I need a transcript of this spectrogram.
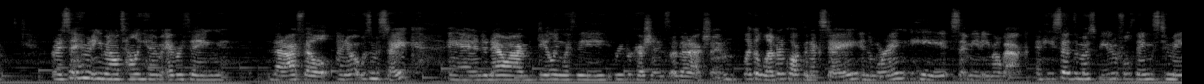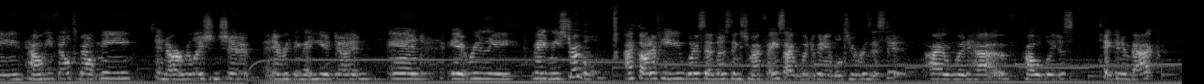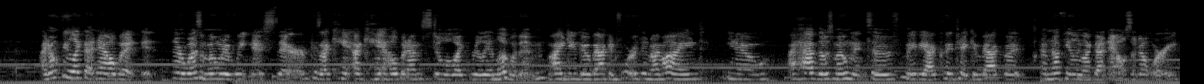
But I sent him an email telling him everything that I felt. I know it was a mistake, and now I'm dealing with the repercussions of that action. Like 11 o'clock the next day in the morning, he sent me an email back, and he said the most beautiful things to me, how he felt about me and our relationship and everything that he had done, and it really made me struggle. I thought if he would have said those things to my face, I wouldn't have been able to resist it. I would have probably just taken him back I don't feel like that now, but it, there was a moment of weakness there because I can't I can't help it. I'm still like really in love with him. I do go back and forth in my mind. You know, I have those moments of maybe I could take him back, but I'm not feeling like that now, so don't worry.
